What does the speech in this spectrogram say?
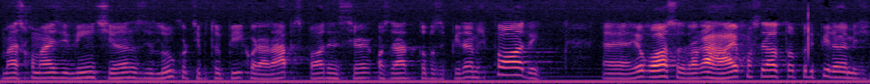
mas com mais de 20 anos de lucro, tipo Tupi, Corarapes, podem ser consideradas topos de pirâmide? Podem. É, eu gosto da droga raio, considerado topo de pirâmide.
